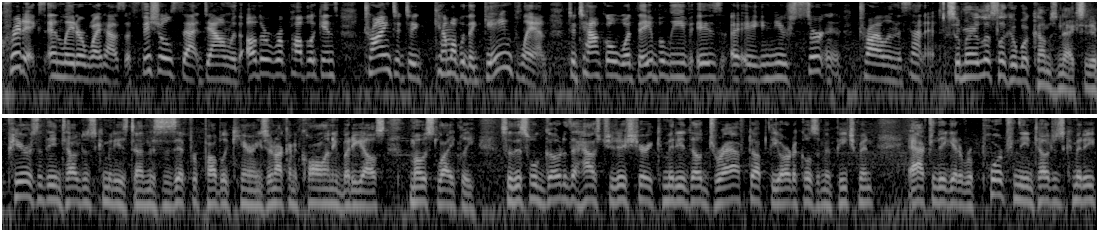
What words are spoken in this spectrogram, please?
critics. And later, White House officials sat down with other Republicans, trying to, to come up with a game plan to tackle what they believe is a, a near certain trial in the Senate. So, Mary, let's look at what comes next. It appears that the Intelligence Committee has done this is it for public hearings. They're not going to call anybody else, most likely. So, this will go to the House Judiciary Committee Committee. They'll draft up the articles of impeachment after they get a report from the Intelligence Committee.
